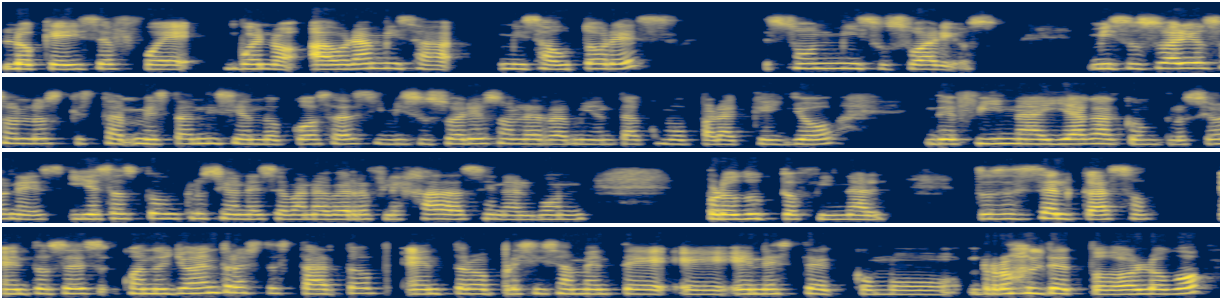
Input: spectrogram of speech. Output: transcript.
lo que hice fue, bueno, ahora mis, mis autores son mis usuarios. Mis usuarios son los que me están diciendo cosas y mis usuarios son la herramienta como para que yo defina y haga conclusiones y esas conclusiones se van a ver reflejadas en algún producto final. Entonces es el caso. Entonces, cuando yo entro a esta startup, entro precisamente eh, en este como rol de todólogo.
